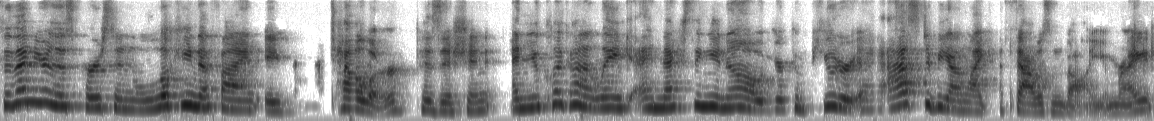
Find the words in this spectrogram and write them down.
So then you're this person looking to find a teller position and you click on a link and next thing you know your computer it has to be on like a thousand volume right?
